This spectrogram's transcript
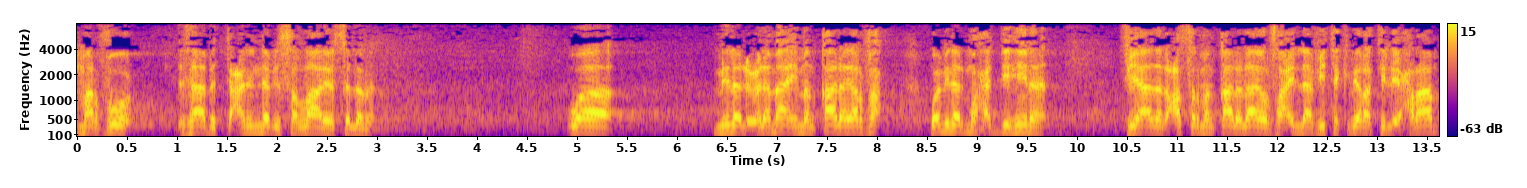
مرفوع ثابت عن النبي صلى الله عليه وسلم. ومن العلماء من قال يرفع ومن المحدثين في هذا العصر من قال لا يرفع إلا في تكبيرة الإحرام.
